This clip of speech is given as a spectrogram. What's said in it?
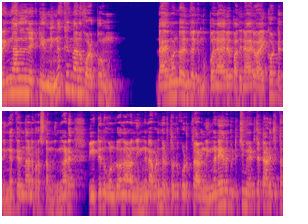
റിംഗ് ആണെന്ന് നിൽക്കട്ടെ. നിങ്ങൾക്ക് എന്താണ് കുഴപ്പം? ഡയമണ്ട് എന്തൊക്കെ? മുപ്പതിനായിരം പതിനായിരം ആയിക്കോട്ടെ. നിങ്ങൾക്ക് എന്താണ് പ്രശ്നം? നിങ്ങളുടെ വീട്ടിൽ നിന്ന് കൊണ്ടുവന്നാണോ നിങ്ങളുടെ അവിടെ നിന്ന് എടുത്തുകൊണ്ട് കൊടുത്തതാണോ? നിങ്ങളുടെ നിന്ന് പിടിച്ച് മേടിച്ചിട്ടാണ് ചിത്ര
